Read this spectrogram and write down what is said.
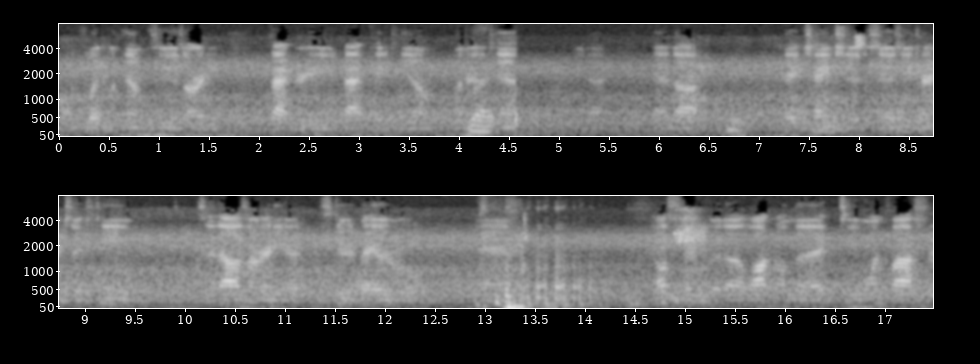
conflict with him because he was already factory back KTM under Right. the tent, you know. And uh, they changed it as soon as he turned 16, so that was already a Stewart Baylor rule. And also they put a lock on the XC1 class for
